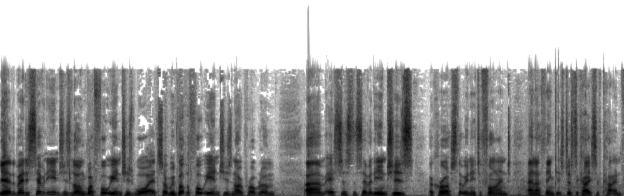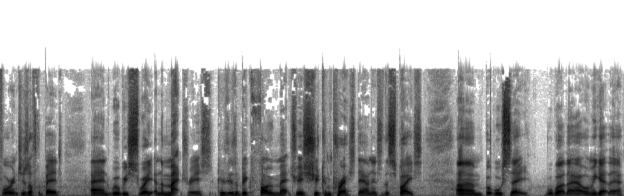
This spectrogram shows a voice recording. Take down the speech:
Yeah, the bed is 70 inches long by 40 inches wide. So we've got the 40 inches, no problem. Um, it's just the 70 inches across that we need to find. And I think it's just a case of cutting 4 inches off the bed. And we'll be sweet. And the mattress, because it's a big foam mattress, should compress down into the space. Um, but we'll see. We'll work that out when we get there.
